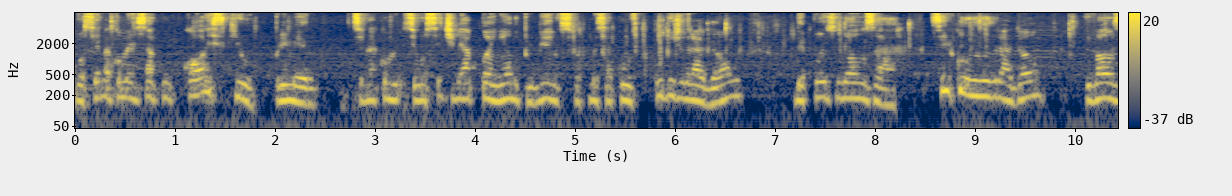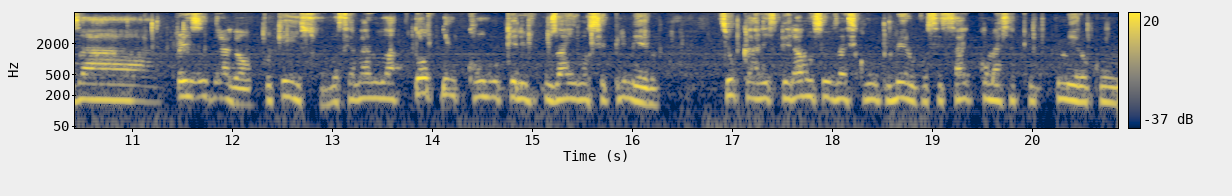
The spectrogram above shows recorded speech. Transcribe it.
Você vai começar com qual skill primeiro? Você vai, se você estiver apanhando primeiro, você vai começar com escudo de dragão, depois você vai usar círculo do dragão e vai usar presa do dragão. Porque isso, você vai anular todo o combo que ele usar em você primeiro. Se o cara esperar você usar esse combo primeiro, você sai começa primeiro com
